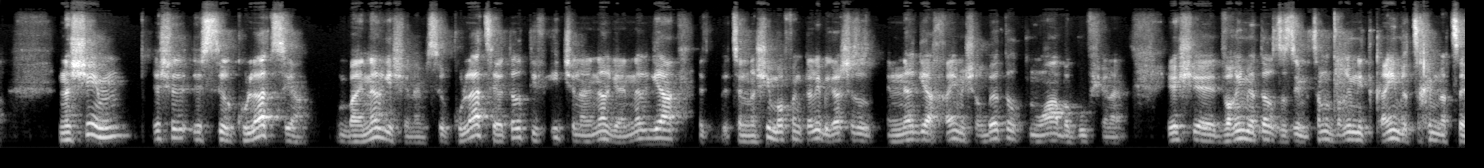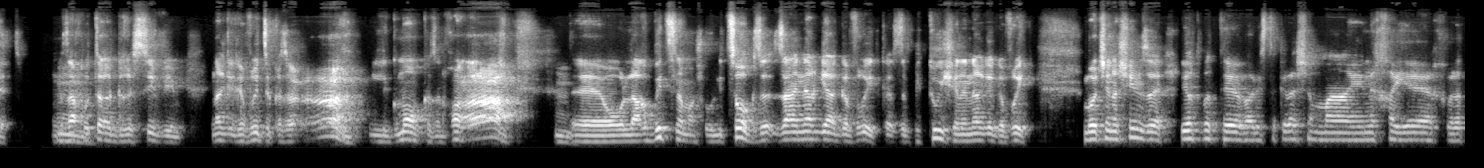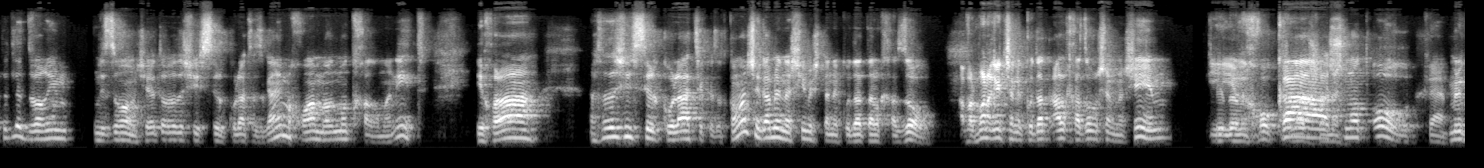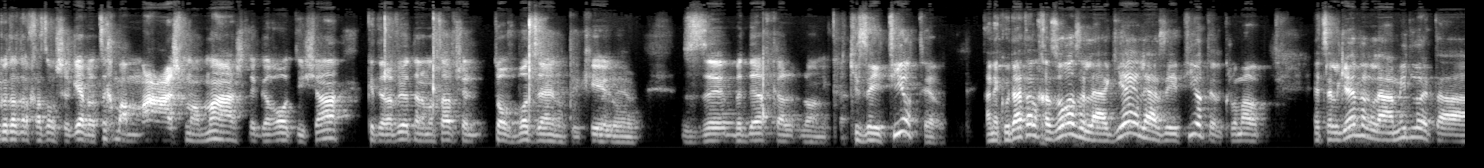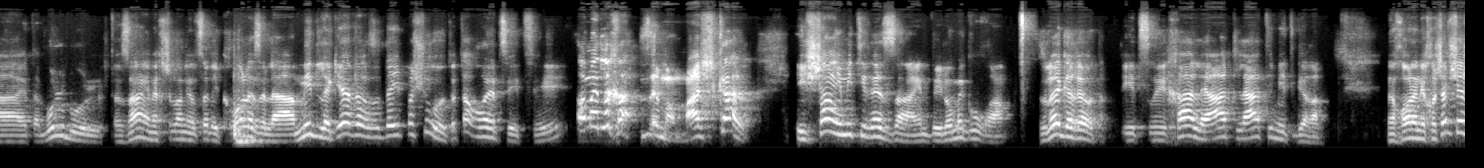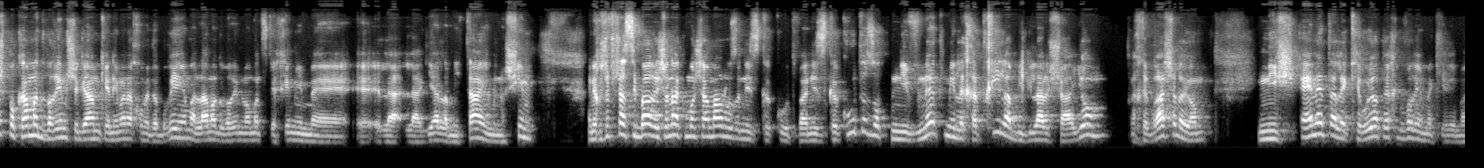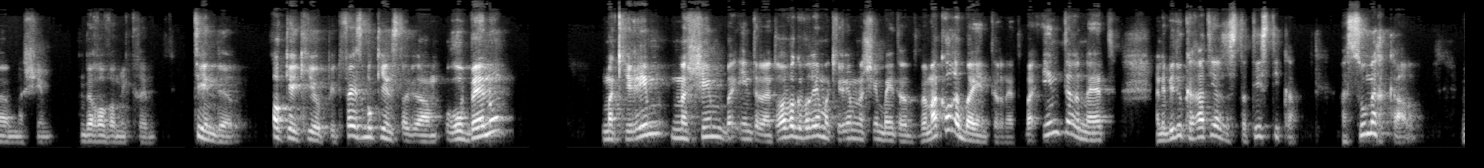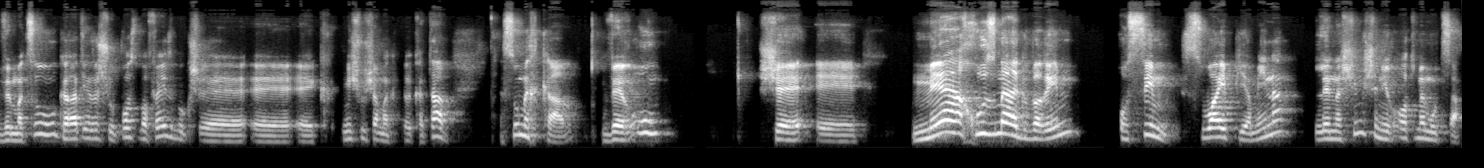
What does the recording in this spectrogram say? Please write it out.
נשים, יש סירקולציה באנרגיה שלהם, סירקולציה יותר טבעית של האנרגיה, אנרגיה אצל נשים באופן כללי, בגלל שזו אנרגיה החיים, יש הרבה יותר תנועה בגוף שלהם, יש אה, דברים יותר זזים, אצלנו דברים נתקעים וצריכים לצאת, mm. אז אנחנו יותר אגרסיביים, אנרגיה גברית זה כזה לגמור כזה, נכון? Mm. או להרביץ למשהו, לצעוק, זה, זה האנרגיה הגברית, זה ביטוי של אנרגיה גברית. בעוד שנשים זה להיות בטבע, להסתכל לשמיים, לחייך ולתת לדברים לזרום, שיהיה יותר איזושהי סירקולציה. אז גם אם בחורה מאוד מאוד חרמנית, היא יכולה לעשות איזושהי סירקולציה כזאת. כמובן שגם לנשים יש את הנקודת אל-חזור, אבל בוא נגיד שנקודת אל-חזור של נשים היא רחוקה שנות אור כן. מנקודת אל-חזור של גבר. צריך ממש ממש לגרות אישה כדי להביא אותה למצב של, טוב, בוא תזיין אותי, כאילו, זה בדרך כלל לא המקרה. כי זה איטי יותר. הנקודת אל-חזור הזה, להגיע אליה זה איטי יותר, כלומר, אצל גבר להעמיד לו את, ה, את הבולבול, את הזין, איך שלא אני רוצה לקרוא לזה, להעמיד לגבר זה די פשוט, אתה רואה ציצי, עומד לך, זה ממש קל. אישה אם היא תראה זין והיא לא מגורה, זה לא יגרה אותה, היא צריכה לאט לאט היא מתגרה. נכון? אני חושב שיש פה כמה דברים שגם כן אם אנחנו מדברים על למה גברים לא מצליחים עם, אה, אה, להגיע למיטה עם נשים, אני חושב שהסיבה הראשונה כמו שאמרנו זה נזקקות והנזקקות הזאת נבנית מלכתחילה בגלל שהיום, החברה של היום נשענת על היכרויות איך גברים מכירים היום נשים ברוב המקרים? טינדר, OkCupid, פייסבוק, אינסטגרם, רובנו מכירים נשים באינטרנט, רוב הגברים מכירים נשים באינטרנט, ומה קורה באינטרנט? באינטרנט, אני בדיוק קראתי על זה סטטיסטיקה, עשו מחקר ומצאו, קראתי איזשהו פוסט בפייסבוק שמישהו שם כתב, עשו מחקר והראו שמאה אחוז מהגברים עושים swipe ימינה לנשים שנראות ממוצע,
